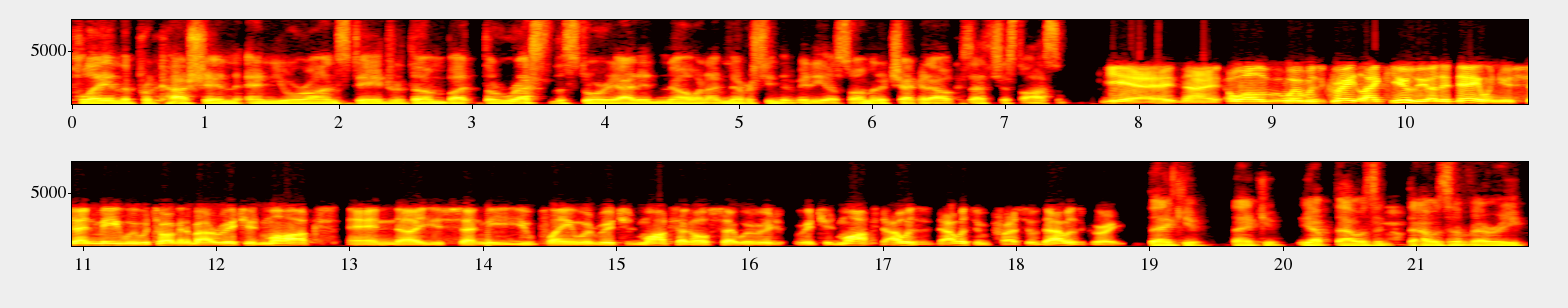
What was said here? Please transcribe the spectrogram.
playing the percussion and you were on stage with them but the rest of the story i didn't know and i've never seen the video so i'm going to check it out because that's just awesome Yeah, I, well, it was great. Like you the other day when you sent me, we were talking about Richard Marx, and uh, you sent me you playing with Richard Marx. That whole set with Richard Marx. That was that was impressive. That was great. Thank you, thank you. Yep, that was a that was a very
